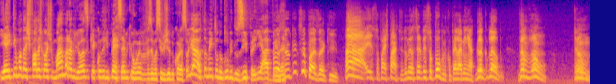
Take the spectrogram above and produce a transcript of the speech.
E aí tem uma das falas que eu acho mais maravilhosa, que é quando ele percebe que o Homer vai fazer uma cirurgia do coração. Ele, ah, eu também tô no clube do Zipper. Ele abre, Ah, né? sei, o que, que você faz aqui? Ah, isso faz parte do meu serviço público pela minha Glug Glug. Vum, vum. Tum,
